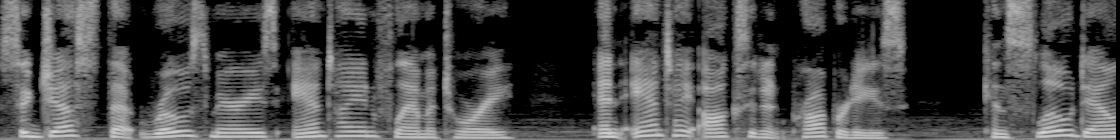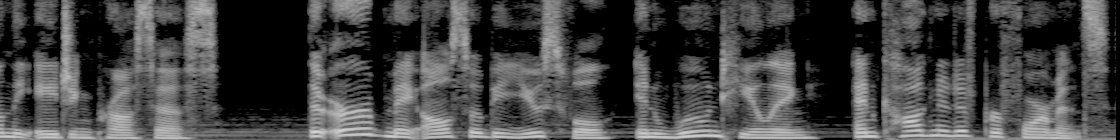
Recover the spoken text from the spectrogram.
suggests that rosemary's anti inflammatory and antioxidant properties can slow down the aging process. The herb may also be useful in wound healing and cognitive performance,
